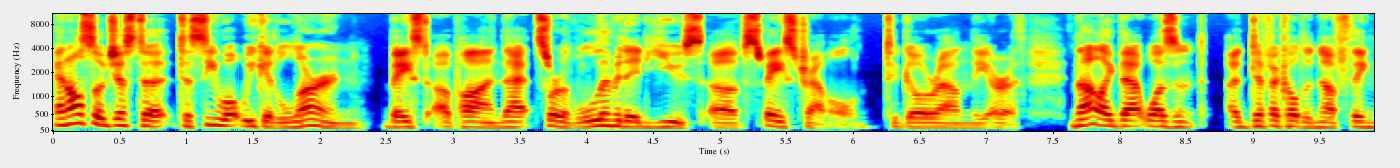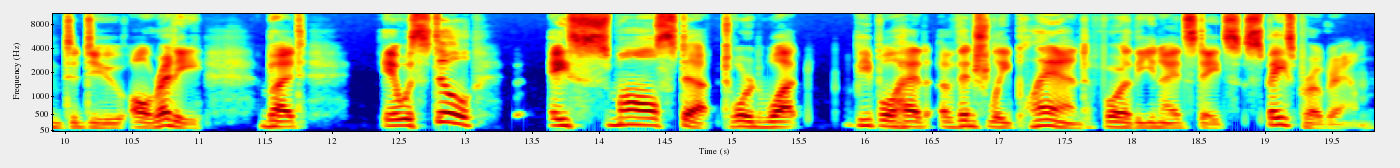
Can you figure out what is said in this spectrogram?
and also just to, to see what we could learn based upon that sort of limited use of space travel to go around the Earth. Not like that wasn't a difficult enough thing to do already, but it was still a small step toward what people had eventually planned for the United States space program.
